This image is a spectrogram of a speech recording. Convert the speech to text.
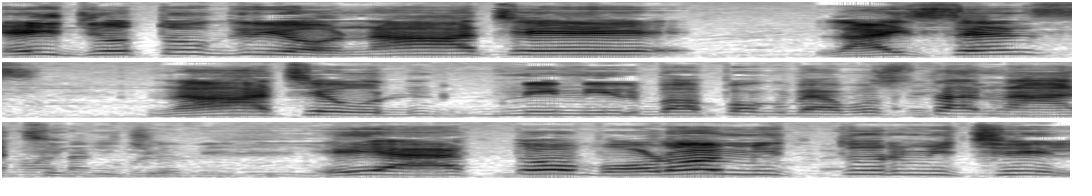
এই যৌতুগৃহ না আছে লাইসেন্স না আছে অগ্নি নির্বাপক ব্যবস্থা না আছে কিছু। এই এত বড় মৃত্যুর মিছিল।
